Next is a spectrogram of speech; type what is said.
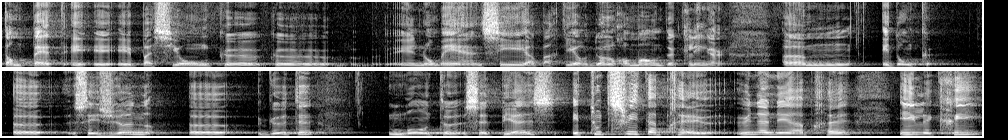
tempête et, passion, que, est nommé ainsi à partir d'un roman de Klinger. Euh, et donc, euh, ces jeunes, euh, Goethe monte cette pièce et tout de suite après, une année après, il écrit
